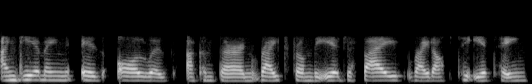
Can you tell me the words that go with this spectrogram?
And gaming is always a concern, right from the age of five right up to 18. Um,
